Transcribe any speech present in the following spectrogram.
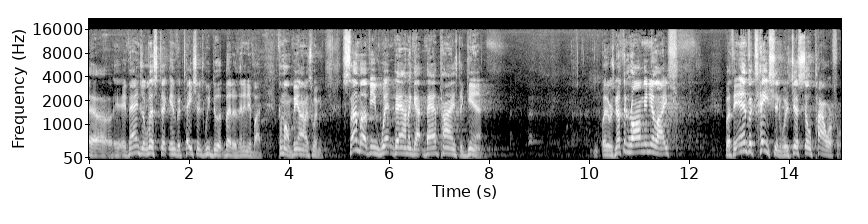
uh, evangelistic invitations. We do it better than anybody. Come on, be honest with me. Some of you went down and got baptized again. Well, there was nothing wrong in your life, but the invitation was just so powerful.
